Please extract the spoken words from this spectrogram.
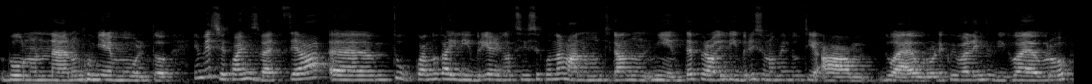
boh, non, non, conviene molto. Invece qua in Svezia eh, tu quando dai libri ai negozi di seconda mano non ti danno niente, però i libri sono venduti a 2 euro, l'equivalente di 2 euro,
